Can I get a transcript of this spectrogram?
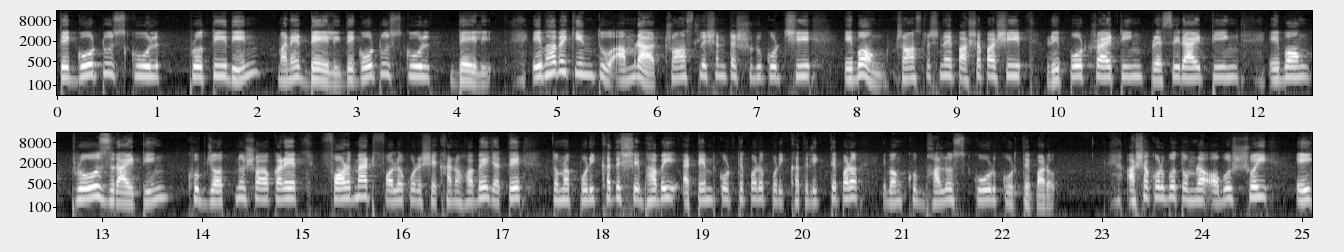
they go to school প্রতিদিন মানে daily they go to school daily এভাবে কিন্তু আমরা ট্রান্সলেশনটা শুরু করছি এবং ট্রান্সলেশনের পাশাপাশি রিপোর্ট রাইটিং প্রেসি রাইটিং এবং প্রোজ রাইটিং খুব যত্ন সহকারে ফরম্যাট ফলো করে শেখানো হবে যাতে তোমরা পরীক্ষাতে সেভাবেই অ্যাটেম্প করতে পারো, পরীক্ষাতে লিখতে পারো এবং খুব ভালো স্কোর করতে পারো। আশা করব তোমরা অবশ্যই এই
